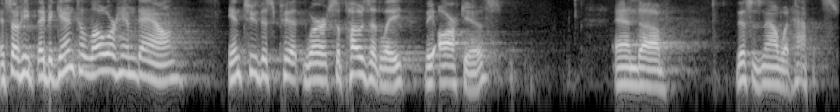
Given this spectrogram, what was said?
And so he, they begin to lower him down into this pit where supposedly the ark is. And uh, this is now what happens.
